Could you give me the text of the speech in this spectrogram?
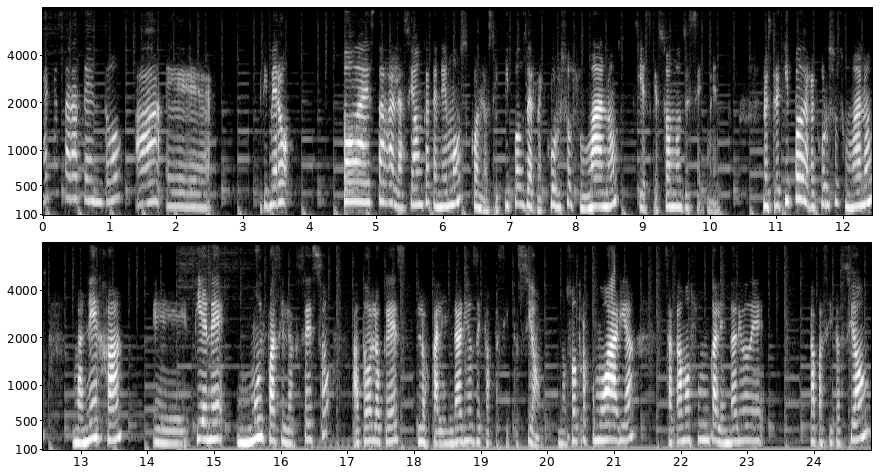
Hay que estar atento a, eh, primero, toda esta relación que tenemos con los equipos de recursos humanos, si es que somos de segmento. Nuestro equipo de recursos humanos maneja, eh, tiene muy fácil acceso a todo lo que es los calendarios de capacitación. Nosotros como área sacamos un calendario de capacitación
